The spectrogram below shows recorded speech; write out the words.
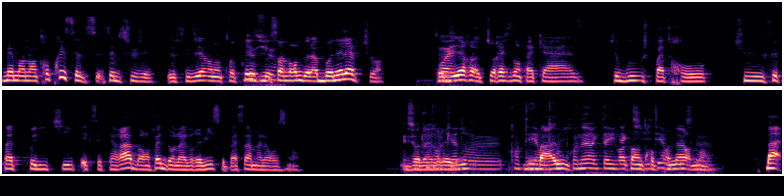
même en entreprise, c'est le sujet. Le sujet en entreprise, le syndrome de la bonne élève, tu vois. C'est-à-dire, tu restes dans ta case, tu bouges pas trop, tu fais pas de politique, etc. Bah, en fait, dans la vraie vie, c'est pas ça, malheureusement. Et surtout dans, le cadre, euh, quand tu es bah entrepreneur et que tu as une activité. En plus, euh, bah,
